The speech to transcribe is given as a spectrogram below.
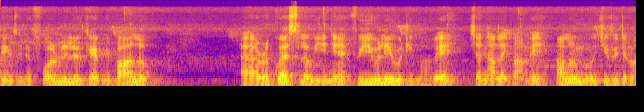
သေးဘူးဆိုတော့ follow လေးလုပ်ခဲ့ပေးပါလို့အဲ request လုပ်ရင်းနဲ့ video လေးကိုဒီမှာပဲကျန်နာလိုက်ပါမယ်အားလုံးကိုကျေးဇူးတင်ပါတယ်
